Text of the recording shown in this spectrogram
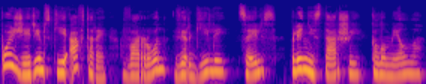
Позже римские авторы – Ворон, Вергилий, Цельс, Плиний-старший, Колумелла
